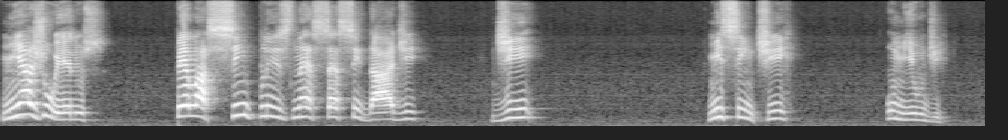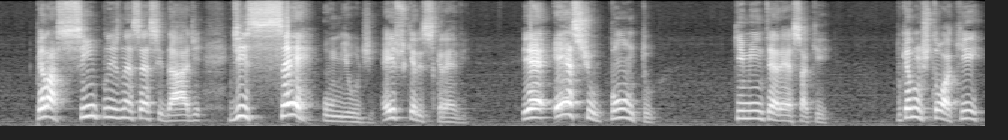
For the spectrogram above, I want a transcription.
me ajoelhos pela simples necessidade de me sentir humilde. Pela simples necessidade de ser humilde. É isso que ele escreve. E é esse o ponto que me interessa aqui. Porque eu não estou aqui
